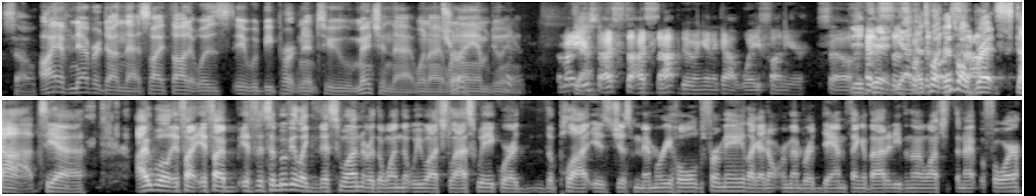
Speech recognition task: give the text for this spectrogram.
So i have never done that so i thought it was it would be pertinent to mention that when i Sure. when i am doing it I'm not yeah. used to. I, st- I stopped doing it. It got way funnier. So it that's- did, yeah. That's why I that's why. Brett stopped. Yeah, I will if I if I if it's a movie like this one or the one that we watched last week where the plot is just memory hold for me, like I don't remember a damn thing about it, even though I watched it the night before.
